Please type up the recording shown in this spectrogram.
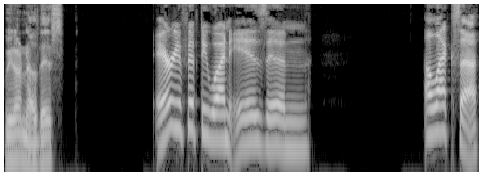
We don't know this. Area 51 is in Alexa.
